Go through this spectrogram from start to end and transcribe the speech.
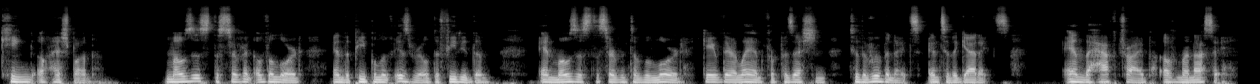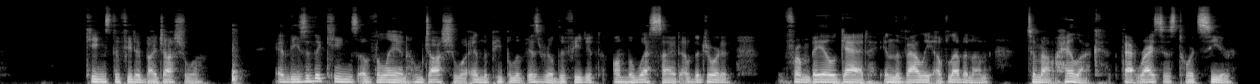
king of Heshbon. Moses, the servant of the Lord, and the people of Israel defeated them, and Moses, the servant of the Lord, gave their land for possession to the Reubenites and to the Gadites, and the half tribe of Manasseh. Kings defeated by Joshua. And these are the kings of the land whom Joshua and the people of Israel defeated on the west side of the Jordan, from Baal Gad in the valley of Lebanon to Mount Halak that rises towards Seir,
